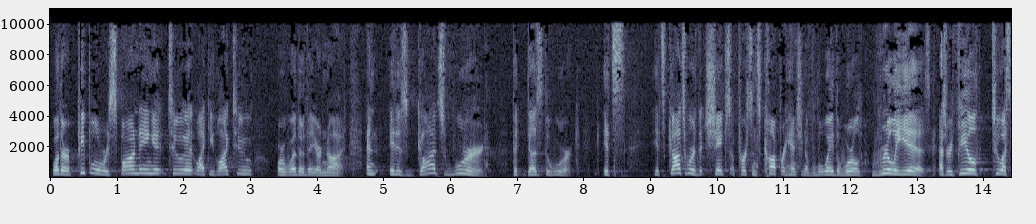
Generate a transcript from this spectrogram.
Whether people are responding to it like you'd like to or whether they are not. And it is God's word that does the work. It's, it's God's word that shapes a person's comprehension of the way the world really is, as revealed to us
